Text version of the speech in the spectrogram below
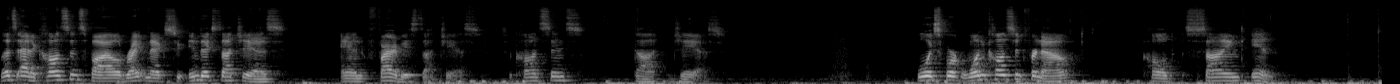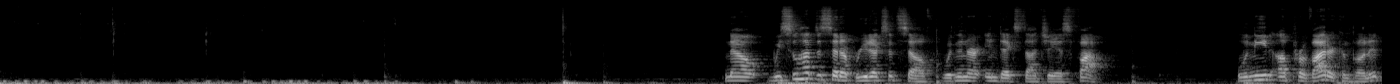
let's add a constants file right next to index.js and firebase.js. So constants.js. We'll export one constant for now called signed in. Now, we still have to set up Redux itself within our index.js file. We'll need a provider component.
